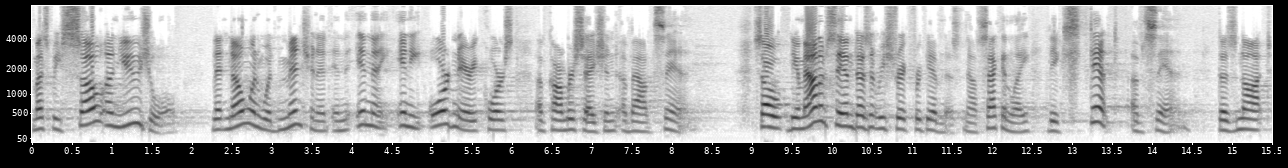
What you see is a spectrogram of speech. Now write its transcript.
must be so unusual that no one would mention it in, in any ordinary course of conversation about sin. So the amount of sin doesn't restrict forgiveness. Now, secondly, the extent of sin does not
